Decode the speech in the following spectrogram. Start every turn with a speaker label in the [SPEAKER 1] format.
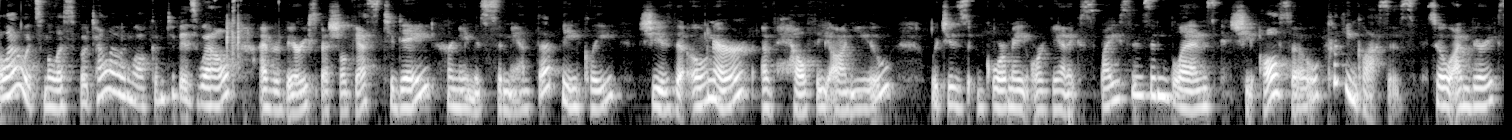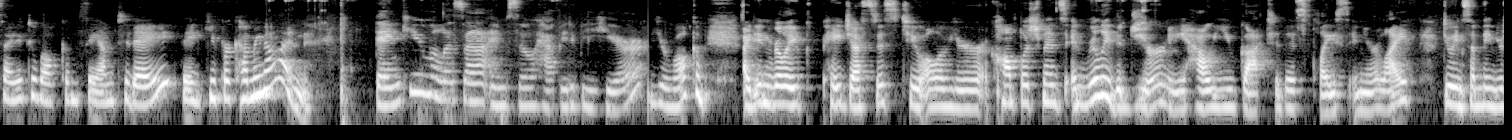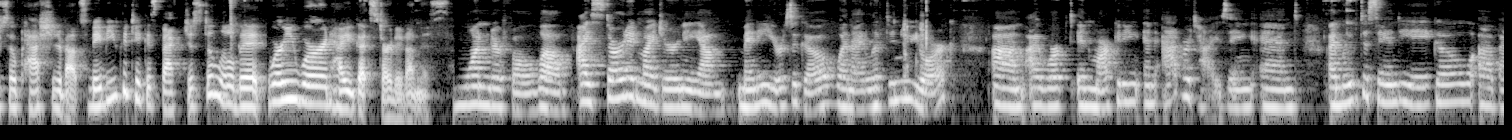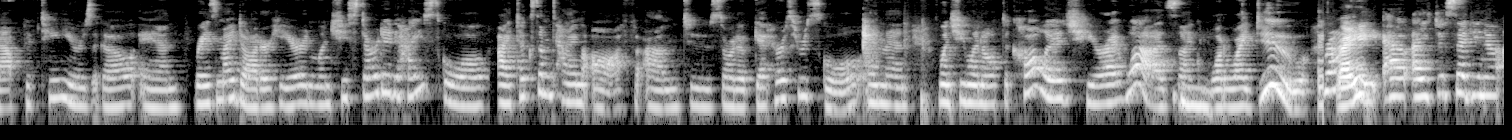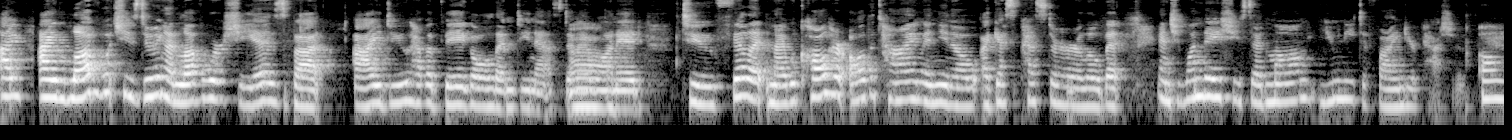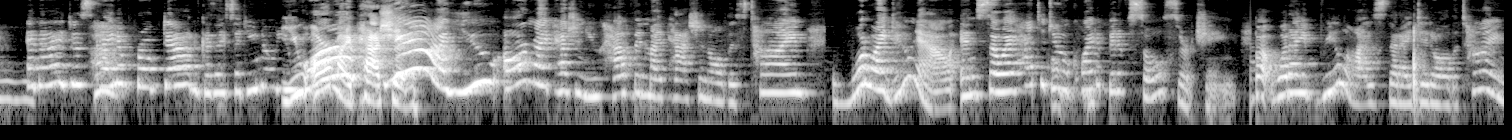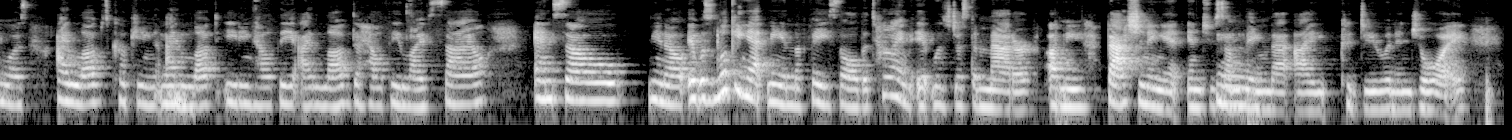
[SPEAKER 1] Hello, it's Melissa Botello, and welcome to Bizwell. I have a very special guest today. Her name is Samantha Binkley. She is the owner of Healthy on You, which is gourmet organic spices and blends. She also cooking classes. So I'm very excited to welcome Sam today. Thank you for coming on.
[SPEAKER 2] Thank you, Melissa. I'm so happy to be here.
[SPEAKER 1] You're welcome. I didn't really pay justice to all of your accomplishments and really the journey, how you got to this place in your life, doing something you're so passionate about. So maybe you could take us back just a little bit where you were and how you got started on this.
[SPEAKER 2] Wonderful. Well, I started my journey um, many years ago when I lived in New York. Um, I worked in marketing and advertising, and I moved to San Diego about 15 years ago and raised my daughter here. And when she started high school, I took some time off um, to sort of get her through school. And then when she went off to college, here I was like, mm. what do I do?
[SPEAKER 1] Right. right?
[SPEAKER 2] I, I just said, you know, I, I love what she's doing, I love where she is, but I do have a big old empty nest, and oh. I wanted to fill it and I would call her all the time and you know I guess pester her a little bit. And she, one day she said mom you need to find your passion.
[SPEAKER 1] Oh.
[SPEAKER 2] And I just kind of broke down because I said you know you,
[SPEAKER 1] you are, are my passion.
[SPEAKER 2] Yeah you are my passion. You have been my passion all this time. What do I do now? And so I had to do oh. quite a bit of soul searching. But what I realized that I did all the time was I loved cooking. Mm. I loved eating healthy. I loved a healthy lifestyle. And so you know, it was looking at me in the face all the time. It was just a matter of me fashioning it into mm. something mm. that I could do and enjoy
